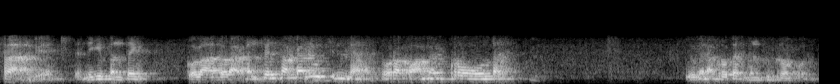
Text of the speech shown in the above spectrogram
Paham ya? Dan ini penting kolaborasi ben sampai itu jelas orang amen protes yo kena protes ben rokok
